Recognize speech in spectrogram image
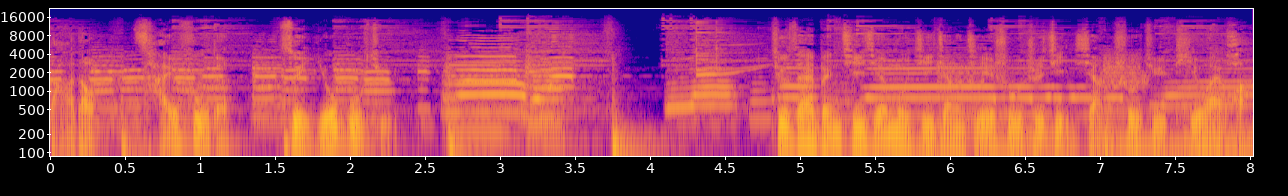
达到财富的最优布局。就在本期节目即将结束之际，想说句题外话。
